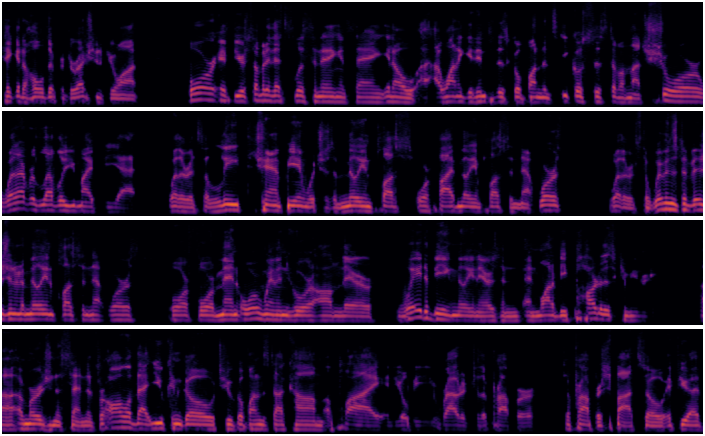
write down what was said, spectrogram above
take it a whole different direction if you want. Or if you're somebody that's listening and saying, you know, I, I want to get into this GoBundance ecosystem, I'm not sure, whatever level you might be at, whether it's elite champion, which is a million plus or five million plus in net worth, whether it's the women's division at a million plus in net worth, or for men or women who are on their way to being millionaires and, and want to be part of this community, uh, emerge and ascend. And for all of that, you can go to gobundance.com, apply, and you'll be routed to the proper the proper spot. So if you have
